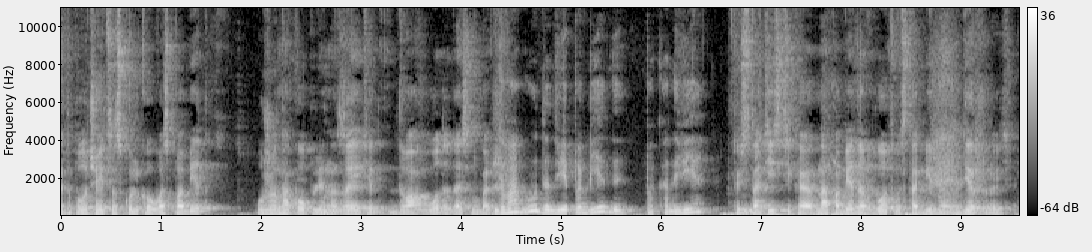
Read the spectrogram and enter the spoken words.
Это получается, сколько у вас побед? уже накоплено за эти два года, да, с небольшим? Два года, две победы, пока две. То есть статистика, одна победа в год вы стабильно выдерживаете?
